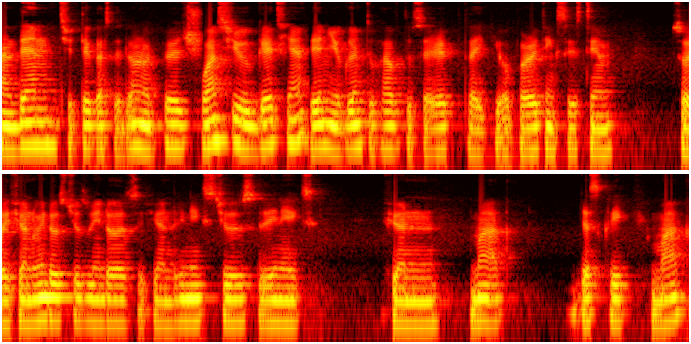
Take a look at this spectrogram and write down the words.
and then it should take us to the download page. Once you get here then you're going to have to select like your operating system. So if you're on windows choose windows. If you're on linux choose linux. If you're on mac just click mac.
